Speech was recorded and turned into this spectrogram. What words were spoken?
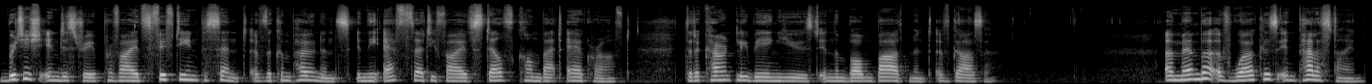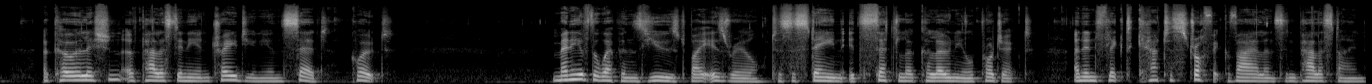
British industry provides 15% of the components in the F 35 stealth combat aircraft that are currently being used in the bombardment of Gaza. A member of Workers in Palestine, a coalition of Palestinian trade unions, said, quote, Many of the weapons used by Israel to sustain its settler colonial project and inflict catastrophic violence in Palestine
